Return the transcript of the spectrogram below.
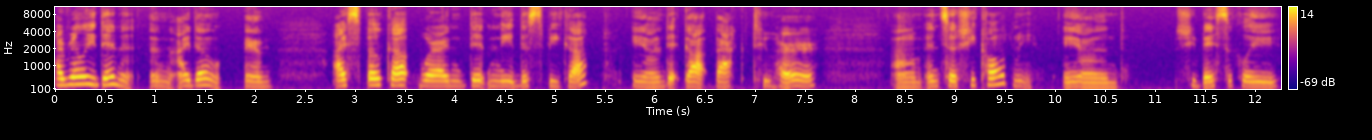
I really didn't, and I don't. And I spoke up where I didn't need to speak up, and it got back to her. Um, and so she called me, and she basically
